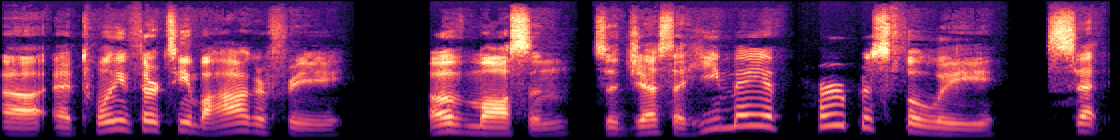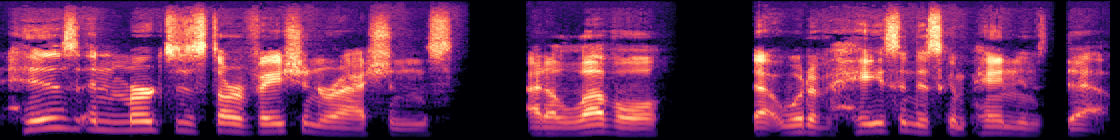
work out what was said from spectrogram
uh, a 2013 biography of Mawson suggests that he may have purposefully set his and Mertz's starvation rations at a level that would have hastened his companion's death,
